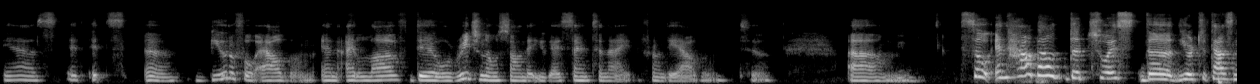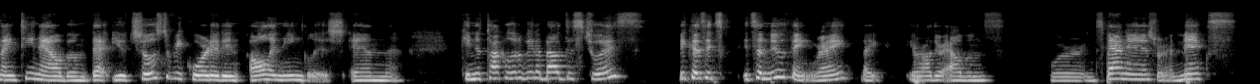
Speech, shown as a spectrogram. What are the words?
Yes, it, it's a beautiful album. And I love the original song that you guys sent tonight from the album, too. Um, so, and how about the choice, the your 2019 album that you chose to record it in all in English? And can you talk a little bit about this choice? Because it's it's a new thing, right? Like your other albums were in Spanish or a mix.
